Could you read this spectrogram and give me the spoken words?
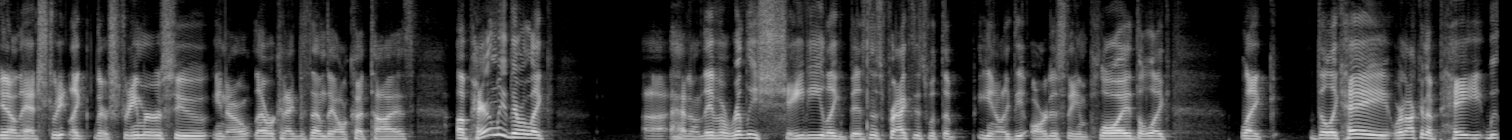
you know they had street like their streamers who you know that were connected to them. They all cut ties. Apparently they were like uh, I don't know. They have a really shady like business practice with the you know like the artists they employ. They'll like like they're like, hey, we're not gonna pay. You, we,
